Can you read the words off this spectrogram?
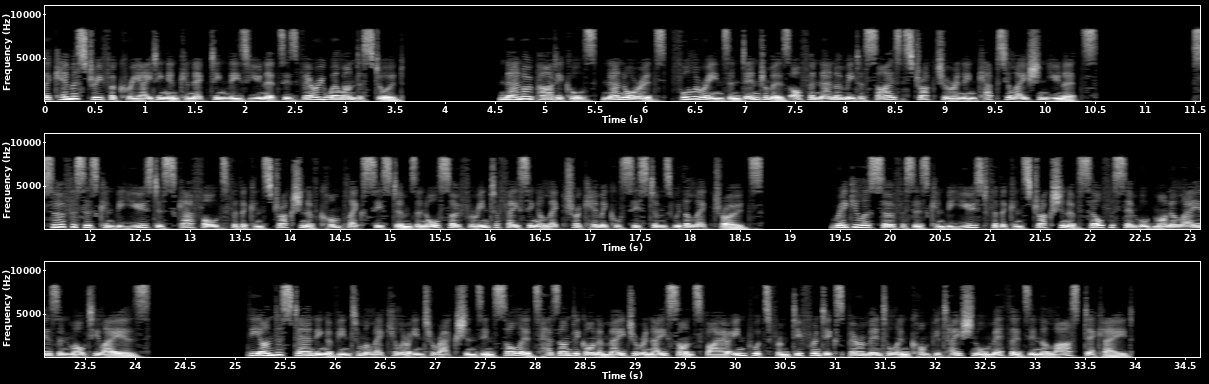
The chemistry for creating and connecting these units is very well understood. Nanoparticles, nanorods, fullerenes and dendrimers offer nanometer-sized structure and encapsulation units. Surfaces can be used as scaffolds for the construction of complex systems and also for interfacing electrochemical systems with electrodes. Regular surfaces can be used for the construction of self-assembled monolayers and multilayers. The understanding of intermolecular interactions in solids has undergone a major renaissance via inputs from different experimental and computational methods in the last decade.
